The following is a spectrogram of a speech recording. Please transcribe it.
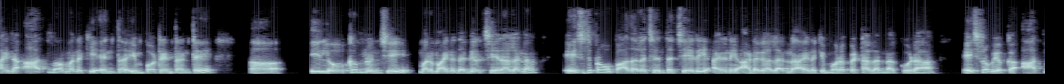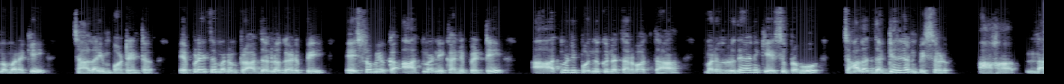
ఆయన ఆత్మ మనకి ఎంత ఇంపార్టెంట్ అంటే ఈ లోకం నుంచి మనం ఆయన దగ్గర చేరాలన్నా ఏసు ప్రభు పాదాల చెంత చేరి ఆయనని అడగాలన్నా ఆయనకి మొరపెట్టాలన్నా కూడా ఏసు ప్రభు యొక్క ఆత్మ మనకి చాలా ఇంపార్టెంట్. ఎప్పుడైతే మనం ప్రార్థనలో గడిపి ఏసు ప్రభు యొక్క ఆత్మని కనిపెట్టి ఆ ఆత్మని పొందుకున్న తర్వాత మన హృదయానికి యేసు ప్రభు చాలా దగ్గరగా అనిపిస్తాడు. ఆహా నా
